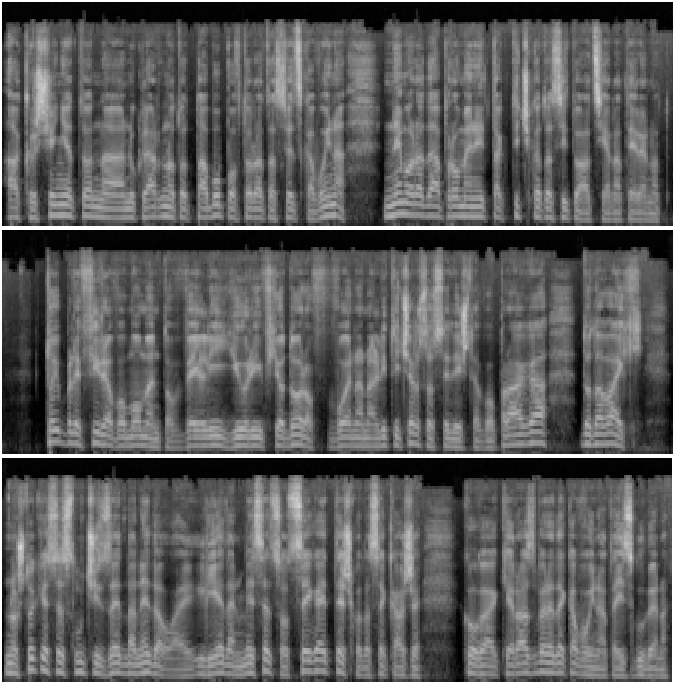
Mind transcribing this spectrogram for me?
а кршењето на нуклеарното табу по Втората светска војна не мора да промени тактичката ситуација на теренот. Тој блефира во моментов, вели Јури Фјодоров, воен аналитичар со седиште во Прага, додавајки. Но што ќе се случи за една недела или еден месец од сега е тешко да се каже, кога ќе разбере дека војната е изгубена.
